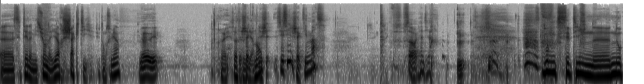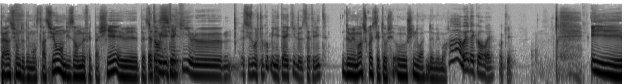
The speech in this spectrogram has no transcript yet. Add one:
Euh, C'était la mission d'ailleurs Shakti. Tu t'en souviens? Oui, oui. Oui, ça, ça Le veut Shak- dire non. Si, si, le Shakti de Mars. Ça veut rien dire. Donc c'était une, euh, une opération de démonstration en disant me faites pas chier. et- parce Attends, que il si- était à qui euh, le. Excuse-moi, je te coupe, mais il était à qui le satellite? De mémoire, je crois que c'était au, au chinois, de mémoire. Ah, ouais, d'accord, ouais, ok. Et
